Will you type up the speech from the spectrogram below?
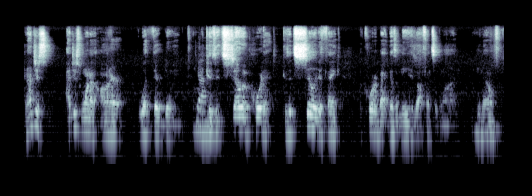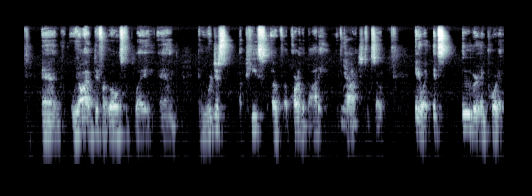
And I just, I just want to honor what they're doing Yeah. because it's so important. Because it's silly to think a quarterback doesn't need his offensive line, you know, and we all have different roles to play, and and we're just a piece of a part of the body of Yeah. Christ. And so, anyway, it's uber important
